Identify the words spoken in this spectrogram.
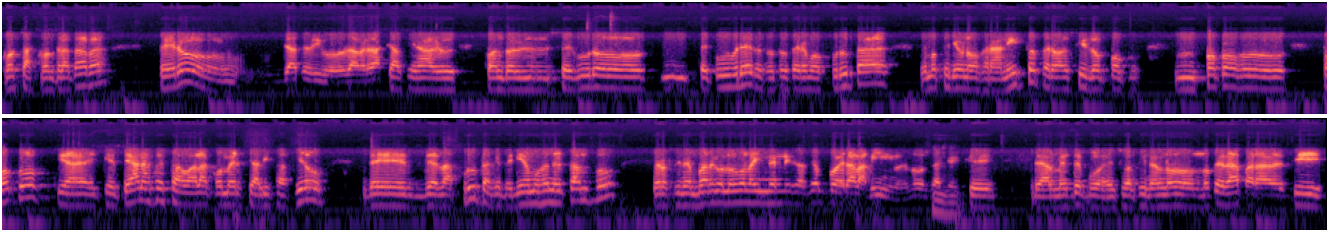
cosas contrataba, pero ya te digo, la verdad es que al final cuando el seguro mm, te cubre, nosotros tenemos fruta, hemos tenido unos granitos, pero han sido poco, poco que, te han afectado a la comercialización de, de la fruta que teníamos en el campo, pero sin embargo luego la indemnización pues era la mínima, ¿no? O sea que, realmente pues eso al final no, no te da para decir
